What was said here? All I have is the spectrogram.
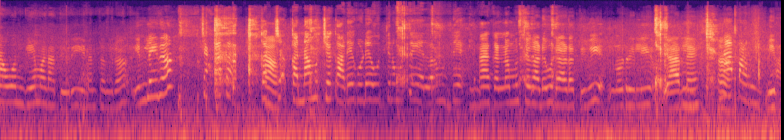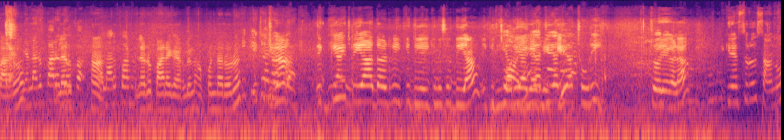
ನಾವು ಒಂದು ಗೇಮ್ ಆಡತ್ತೀವ್ರಿ ಏನಂತಂದ್ರ ಏನ್ಲೇ ಇದ? ಕಣ್ಣ ಮುಚ್ಚೆ ಕಾಡೆ ಗುಡೆ ಉತ್ತಿನ ಮುಚ್ಚೆ ಎಲ್ಲರ ಮುದ್ದೆ. ಹಾ ಕಣ್ಣ ಮುಚ್ಚ ಗಾಡಿ ಆಡತ್ತೀವಿ. ನೋಡ್ರಿ ಇಲ್ಲಿ ಯಾರ್ಲೆ? ಹಾ. ನೀ ಪಾರು. ಎಲ್ಲರೂ ಪಾರು ಎಲ್ಲರೂ ಹಾ. ಎಲ್ಲರೂ ಪಾರು. ಎಲ್ಲರೂ ಪಾರಾಗ ಆಗ್ಲೇ ಹಾಕೊಂಡಾರವ್ರು? ಈಗ ಇಕ್ಕಿ ದಿಯಾ ಅದಳ್ರಿ ಇಕ್ಕಿ ದಿಯಾ ಈಕಿನ ಹೆಸರು ದಿಯಾ ಇಕ್ಕಿ ಚೋರಿ ಆಗ್ಯಾದ್ರಿ ಈಕಿ. ಚೋರಿ. ಚೋರಿಗಳ. ಈಕಿನ ಹೆಸರು ಸಾನು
